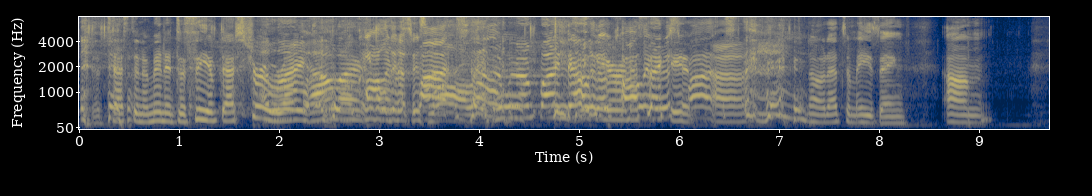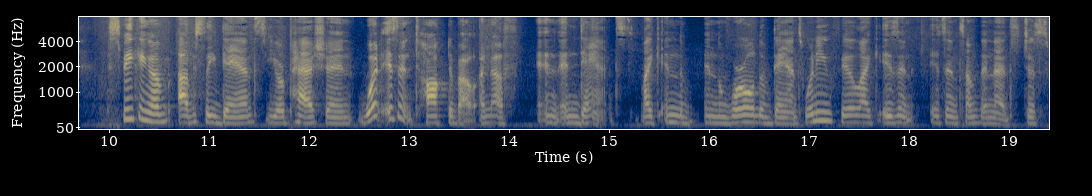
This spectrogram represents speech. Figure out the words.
tests in a minute to see if that's true, right? I'm like, call holding and up this wall. we're gonna find out here in a second. Uh, no, that's amazing. Um, speaking of obviously dance, your passion, what isn't talked about enough in, in dance? Like in the in the world of dance, what do you feel like isn't isn't something that's just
